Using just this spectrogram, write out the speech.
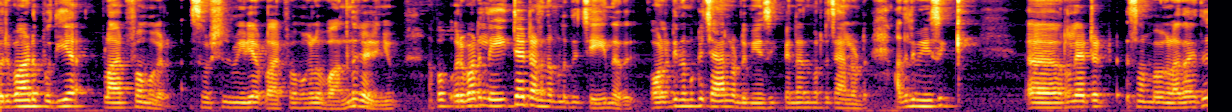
ഒരുപാട് പുതിയ പ്ലാറ്റ്ഫോമുകൾ സോഷ്യൽ മീഡിയ പ്ലാറ്റ്ഫോമുകൾ വന്നു കഴിഞ്ഞു. അപ്പോൾ ഒരുപാട് ലേറ്റ് ആയിട്ടാണ് നമ്മളിത് ചെയ്യുന്നത്. ഓൾറെഡി നമുക്ക് ചാനലുണ്ട് മ്യൂസിക് പെൻഡ എന്ന് പറഞ്ഞ ചാനലുണ്ട്. അതിൽ മ്യൂസിക് റിലേറ്റഡ് സംഭവങ്ങൾ അതായത്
